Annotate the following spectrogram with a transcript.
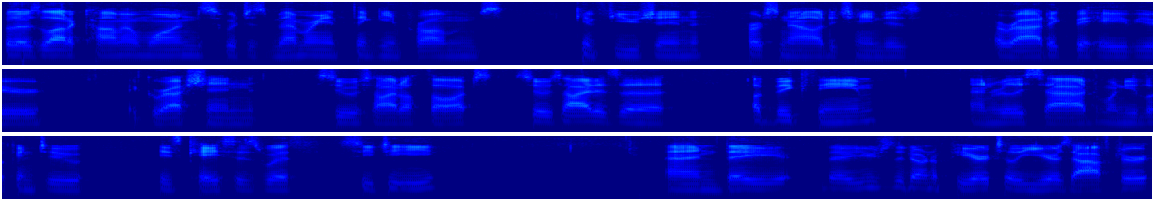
but there's a lot of common ones, which is memory and thinking problems, confusion, personality changes, erratic behavior, aggression, suicidal thoughts. Suicide is a, a big theme and really sad when you look into these cases with CTE. And they, they usually don't appear till years after,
